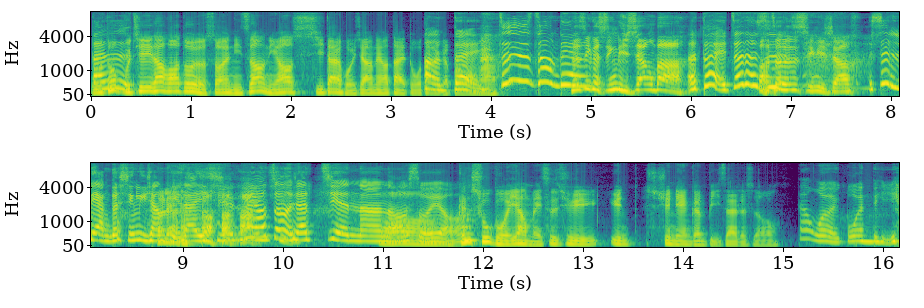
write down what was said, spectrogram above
我都不介意他花多久穿。你知道你要携带回家那要带多大一个包嗯对吗？重 那是一个行李箱吧？呃，对，真的是，真的是行李箱，是两个行李箱叠在一起，因为要装一下剑呐，然后所有跟出国一样，每次去运训练跟比赛的时候。但我有一个问题，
